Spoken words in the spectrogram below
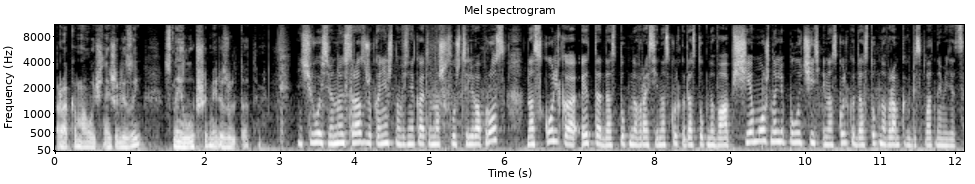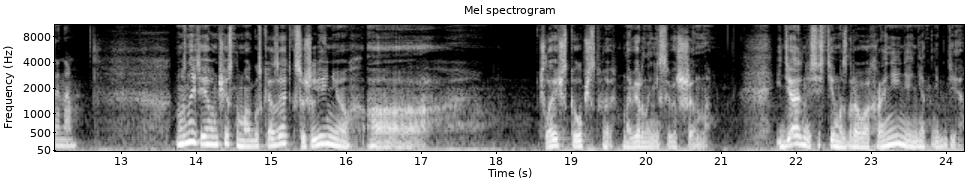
рака молочной железы с наилучшими результатами. Ничего себе. Ну и сразу же, конечно, возникает у наших слушателей вопрос, насколько это доступно в России, насколько доступно вообще можно ли получить и насколько доступно в рамках бесплатной медицины? Ну, знаете, я вам честно могу сказать, к сожалению, а, человеческое общество, наверное, несовершенно. Идеальной системы здравоохранения нет нигде.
